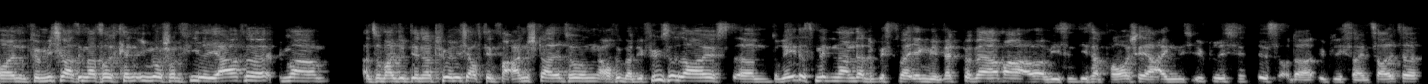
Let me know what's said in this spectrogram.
Und für mich war es immer so, ich kenne Ingo schon viele Jahre, immer also weil du dir natürlich auf den Veranstaltungen auch über die Füße läufst, ähm, du redest miteinander, du bist zwar irgendwie Wettbewerber, aber wie es in dieser Branche ja eigentlich üblich ist oder üblich sein sollte,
